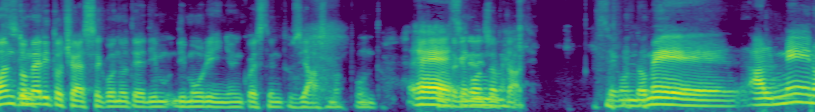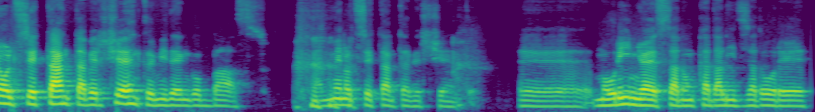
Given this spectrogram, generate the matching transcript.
Quanto sì. merito c'è secondo te di, di Mourinho in questo entusiasmo, appunto? Eh, secondo me, secondo me almeno il 70% mi tengo basso, almeno il 70%. Eh, Mourinho è stato un catalizzatore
